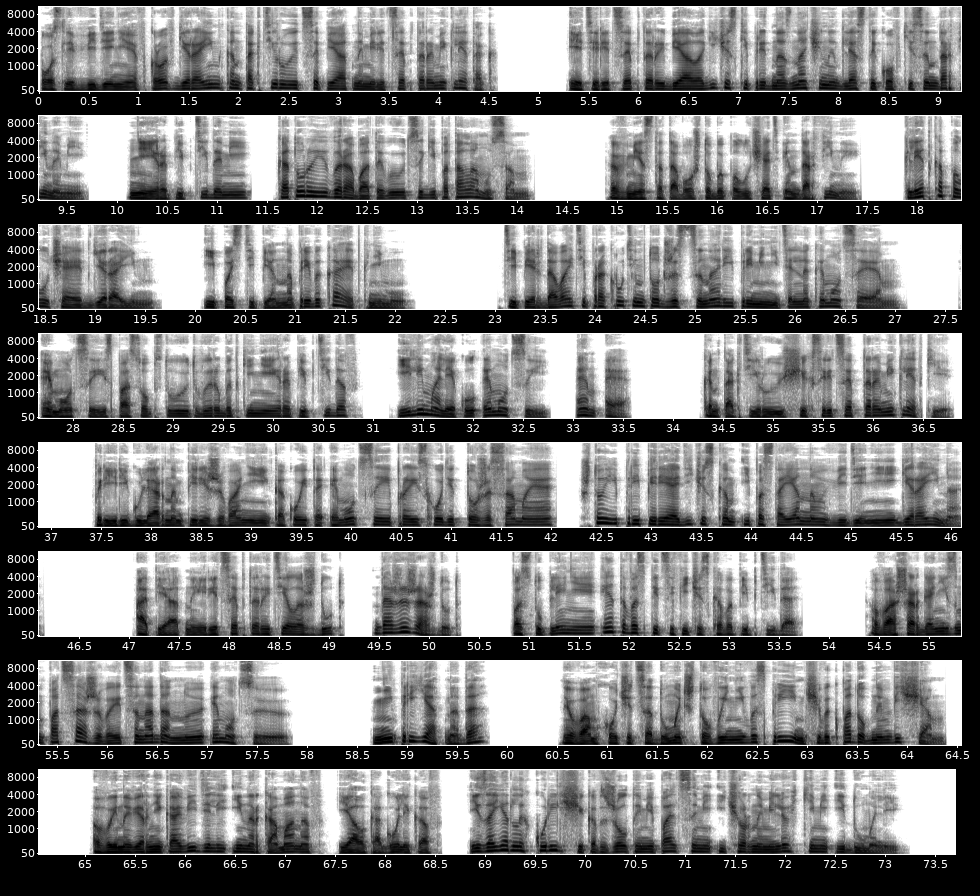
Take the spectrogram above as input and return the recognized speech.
После введения в кровь героин контактирует с опиатными рецепторами клеток. Эти рецепторы биологически предназначены для стыковки с эндорфинами, нейропептидами, которые вырабатываются гипоталамусом. Вместо того, чтобы получать эндорфины, клетка получает героин и постепенно привыкает к нему. Теперь давайте прокрутим тот же сценарий применительно к эмоциям. Эмоции способствуют выработке нейропептидов или молекул эмоций, МЭ, контактирующих с рецепторами клетки. При регулярном переживании какой-то эмоции происходит то же самое, что и при периодическом и постоянном введении героина. Опиатные рецепторы тела ждут, даже жаждут, поступления этого специфического пептида. Ваш организм подсаживается на данную эмоцию. Неприятно, да? Вам хочется думать, что вы не восприимчивы к подобным вещам. Вы наверняка видели и наркоманов, и алкоголиков, и заядлых курильщиков с желтыми пальцами и черными легкими и думали.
